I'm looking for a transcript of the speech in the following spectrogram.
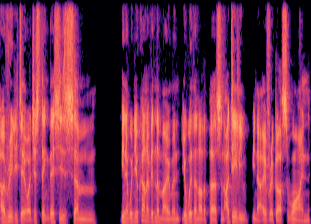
i really do. I just think this is um you know, when you're kind of in the moment, you're with another person, ideally, you know, over a glass of wine.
